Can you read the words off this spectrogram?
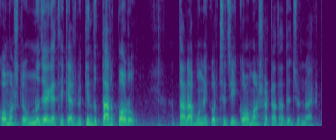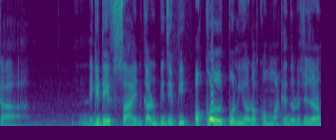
কম আসলে অন্য জায়গা থেকে আসবে। কিন্তু তারপরও তারা মনে করছে যে কম আসাটা তাদের জন্য একটা নেগেটিভ সাইন, কারণ বিজেপি অকল্পনীয় রকম মাঠে দৌড়েছে। যারা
